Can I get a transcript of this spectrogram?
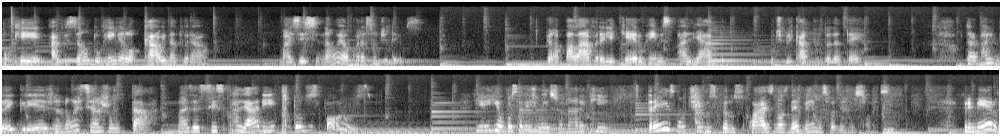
porque a visão do reino é local e natural. Mas esse não é o coração de Deus. Pela palavra, ele quer o reino espalhado, multiplicado por toda a terra. O trabalho da igreja não é se ajuntar, mas é se espalhar e ir por todos os polos. E aí eu gostaria de mencionar aqui três motivos pelos quais nós devemos fazer missões. Primeiro,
